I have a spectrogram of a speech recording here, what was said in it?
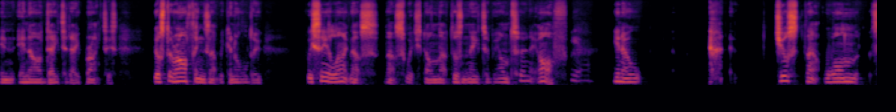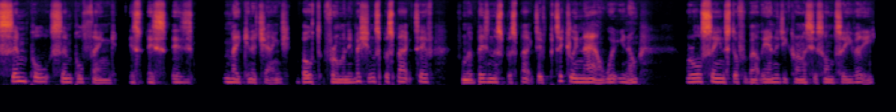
in, in our day to day practice. Because there are things that we can all do. If we see a light that's, that's switched on that doesn't need to be on, turn it off. Yeah. You know, just that one simple, simple thing is, is, is making a change, both from an emissions perspective, from a business perspective, particularly now, we're, you know, we're all seeing stuff about the energy crisis on TV.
